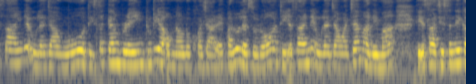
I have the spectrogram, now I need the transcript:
အစာရင်းနဲ့ဦးလန်းချောင်းကိုဒီ second brain ဒုတိယအုံနောက်လို့ခေါ်ကြတယ်။ဘာလို့လဲဆိုတော့ဒီအစာရင်းနဲ့ဦးလန်းချောင်းကကျန်းမာနေမှာဒီအစာချေစနစ်က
